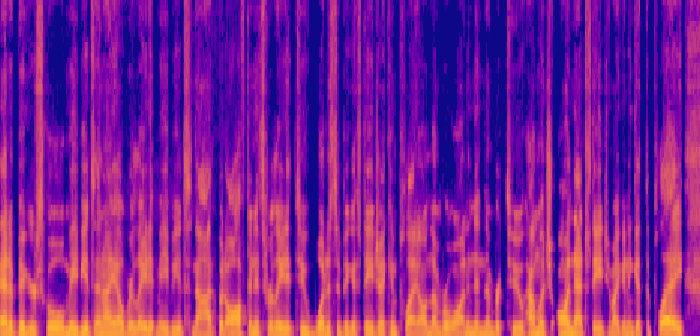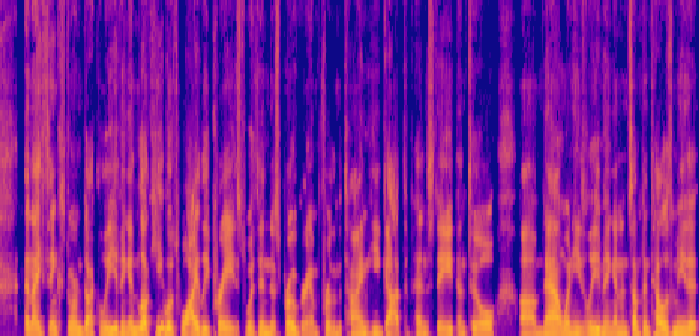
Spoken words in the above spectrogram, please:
at a bigger school. Maybe it's NIL related, maybe it's not, but often it's related to what is the biggest stage I can play on, number one. And then number two, how much on that stage am I going to get to play? And I think Storm Duck leaving, and look, he was widely praised within this program for the time he got to Penn State until um, now when he's leaving. And then something tells me that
